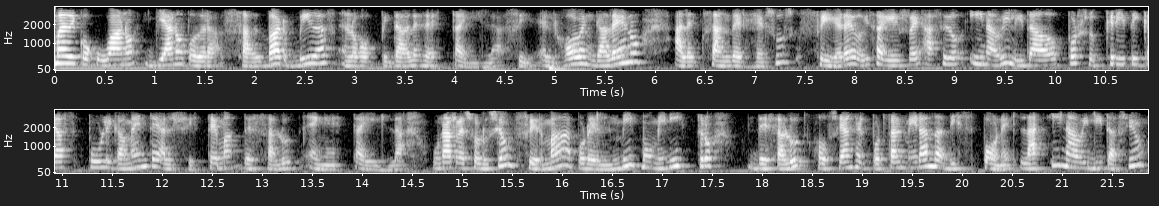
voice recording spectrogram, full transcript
médico cubano ya no podrá salvar vidas en los hospitales de esta isla. Sí, el joven galeno Alexander Jesús Figueredo Izaguirre ha sido inhabilitado por sus críticas públicamente al sistema de salud en esta isla. Una resolución firmada por el mismo ministro de Salud, José Ángel Portal Miranda, dispone la inhabilitación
